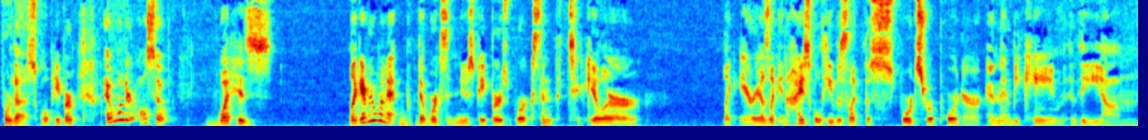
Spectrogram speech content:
for the school paper. I wonder also what his like everyone at, that works at newspapers works in particular like areas like in high school he was like the sports reporter and then became the um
